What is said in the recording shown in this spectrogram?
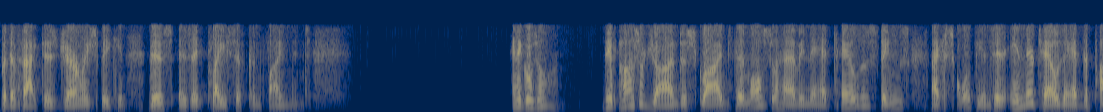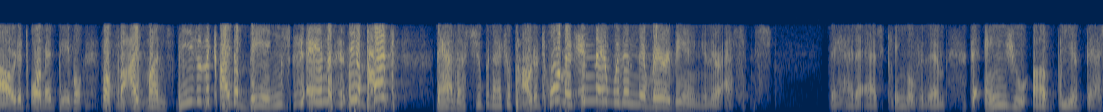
But the fact is, generally speaking, this is a place of confinement. And it goes on. The Apostle John describes them also having, they had tails and stings like scorpions, and in their tails they had the power to torment people for five months. These are the kind of beings in the abyss. They have the supernatural power to torment in their, within their very being, in their essence. They had as king over them the angel of the abyss,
